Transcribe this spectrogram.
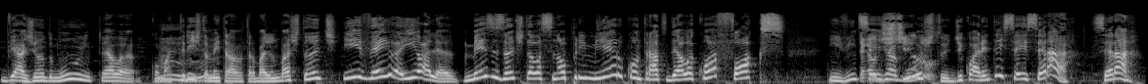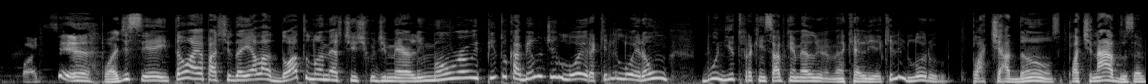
viajando muito, ela como uhum. atriz também estava trabalhando bastante. E veio aí, olha, meses antes dela assinar o primeiro contrato dela com a Fox, em 26 é de agosto de 46. Será? Será? Pode ser. Pode ser. Então aí a partir daí ela adota o nome artístico de Marilyn Monroe e pinta o cabelo de loiro, aquele loirão bonito para quem sabe que é Marilyn, aquele, aquele loiro plateadão, platinado, sabe?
